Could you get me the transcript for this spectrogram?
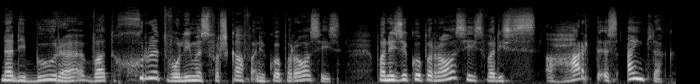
na die boere wat groot volumes verskaf aan die koöperasies. Want dis die koöperasies wat die hart is eintlik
